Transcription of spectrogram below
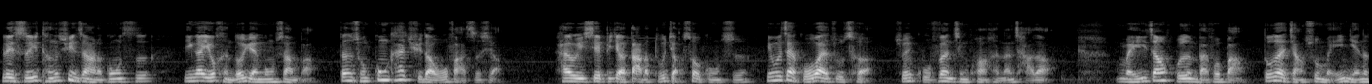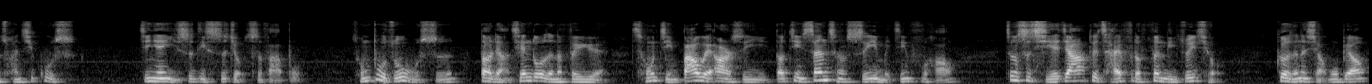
类似于腾讯这样的公司，应该有很多员工上榜，但是从公开渠道无法知晓。还有一些比较大的独角兽公司，因为在国外注册，所以股份情况很难查到。每一张胡润百富榜都在讲述每一年的传奇故事。今年已是第十九次发布。从不足五十到两千多人的飞跃，从仅八位二十亿到近三成十亿美金富豪，正是企业家对财富的奋力追求，个人的小目标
